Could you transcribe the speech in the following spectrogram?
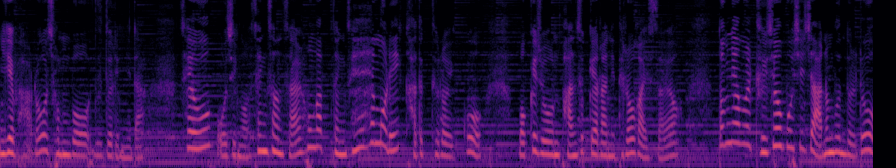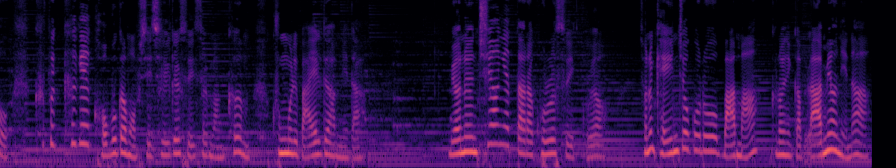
이게 바로 전보 누들입니다. 새우, 오징어, 생선살, 홍합 등 해물이 가득 들어있고 먹기 좋은 반숙 계란이 들어가 있어요. 똠얌을 드셔보시지 않은 분들도 크게, 거부감 없이 즐길 수 있을 만큼 국물이 마일드합니다. 면은 취향에 따라 고를 수 있고요. 저는 개인적으로 마마, 그러니까 라면이나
